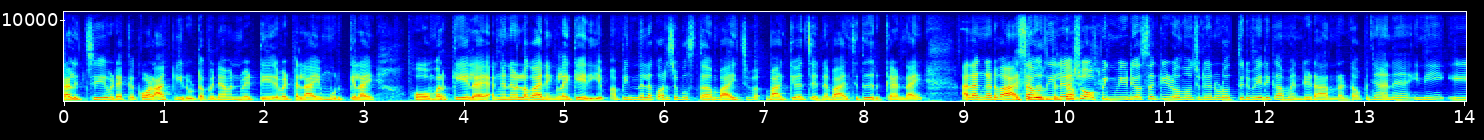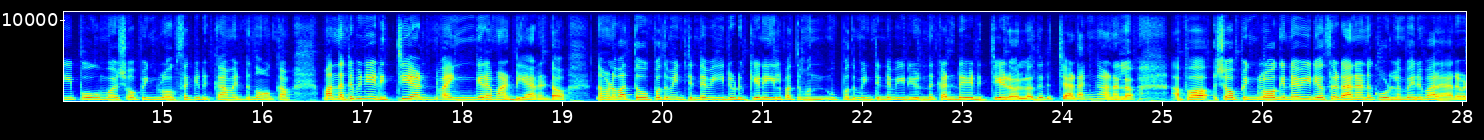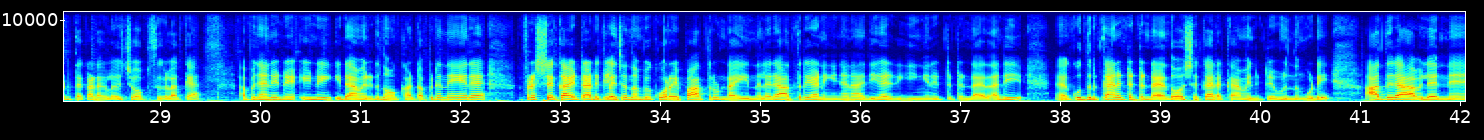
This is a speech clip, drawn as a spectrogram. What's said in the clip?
കളിച്ച് ഇവിടെയൊക്കെ കൊളാക്കി കേട്ടോ പിന്നെ അവൻ വെട്ടി വെട്ടലായി മുറിക്കലായി ഹോംവർക്ക് ചെയ്യലായി അങ്ങനെയുള്ള കാര്യങ്ങളൊക്കെ ആയിരിക്കും. അപ്പോൾ ഇന്നലെ കുറച്ച് പുസ്തകം വായിച്ച് ബാക്കി വെച്ചെന്നെ വായിച്ച് തീർക്കാണ്ടായി. അതങ്ങോട്ട് വായിച്ച് സൗദിയിലെ ഷോപ്പിംഗ് വീഡിയോസ് ഒക്കെ ഇടുമെന്ന് വെച്ചിട്ട് എന്നോട് ഒത്തിരി പേര് കമന്റ് ഇടാറുണ്ട് കേട്ടോ അപ്പോൾ ഞാൻ ഇനി ഈ പോകുമ്പോൾ ഷോപ്പിംഗ് വ്ളോഗ്സ് ഒക്കെ എടുക്കാൻ വേണ്ടി നോക്കാം. വന്നിട്ട് പിന്നെ എഡിറ്റ് ചെയ്യാൻ ഭയങ്കര മടിയാണ് കേട്ടോ നമ്മൾ പത്ത് മുപ്പത് മിനിറ്റിന്റെ വീഡിയോ എടുക്കുകയാണെങ്കിൽ പത്ത് മുപ്പത് മിനിറ്റിന്റെ വീഡിയോ ഇരുന്ന് കണ്ട് എഡിറ്റ് ചെയ്യണമല്ലോ. അതൊരു ചടങ്ങാണല്ലോ. അപ്പോൾ ഷോപ്പിംഗ് വ്ളോഗിന്റെ വീഡിയോസ് ഇടാനാണ് കൂടുതലും പേര് പറയാറ് ഇവിടുത്തെ കടകൾ ഷോപ്സുകളൊക്കെ അപ്പോൾ ഞാൻ ഇനി ഇടാൻ വേണ്ടിയിട്ട് നോക്കാം കേട്ടോ പിന്നെ നേരെ ഫ്രഷൊക്കെ ആയിട്ട് അടുക്കളയിൽ ചെന്നപ്പോൾ കുറേ പാത്രം ഉണ്ടായി. ഇന്നലെ രാത്രിയാണെങ്കിൽ ഞാൻ അരി കഴുകി ഇങ്ങനെ ഇട്ടിട്ടുണ്ടായത് അരി കുതിർക്കാൻ ഇട്ടിട്ടുണ്ടായത് ദോശക്ക് അരക്കാൻ വേണ്ടിയിട്ട് ഉഴുന്നും കൂടി. അത് രാവിലെ തന്നെ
